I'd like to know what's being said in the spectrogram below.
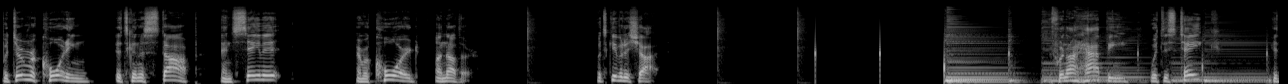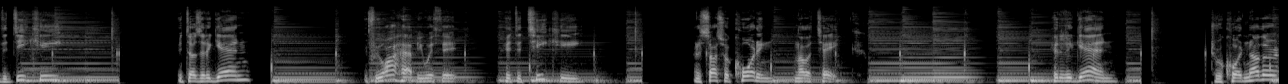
but during recording, it's going to stop and save it and record another. Let's give it a shot. If we're not happy with this take, hit the D key. It does it again. If you are happy with it, hit the T key, and it starts recording another take hit it again to record another.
